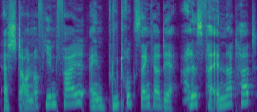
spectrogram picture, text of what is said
Erstaunen auf jeden Fall. Ein Blutdrucksenker, der alles verändert hat.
